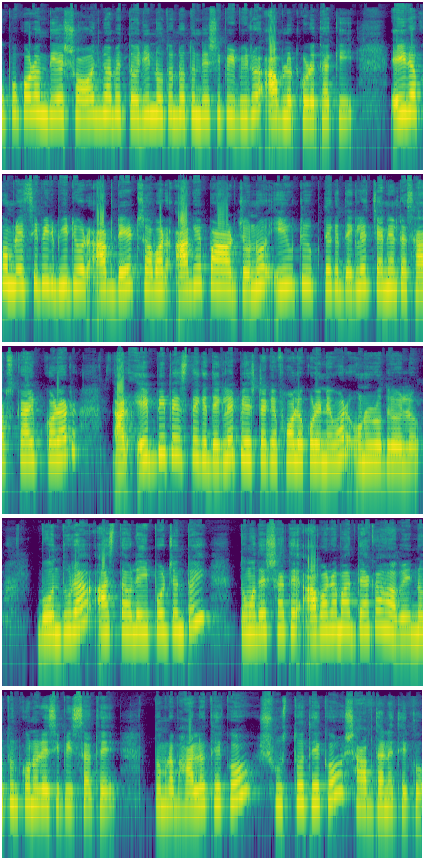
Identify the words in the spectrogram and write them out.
উপকরণ দিয়ে সহজভাবে তৈরি নতুন নতুন রেসিপির ভিডিও আপলোড করে থাকি। এই রকম রেসিপির ভিডিওর আপডেট সবার আগে পাওয়ার জন্য ইউটিউব থেকে দেখলে চ্যানেলটা সাবস্ক্রাইব করার আর এফবি পেজ থেকে দেখলে পেজটাকে ফলো করে নেওয়ার অনুরোধ রইল। বন্ধুরা, আজ তাহলে এই পর্যন্তই। তোমাদের সাথে আবার আমার দেখা হবে নতুন কোনো রেসিপির সাথে। তোমরা ভালো থেকো, সুস্থ থেকো, সাবধানে থেকো।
